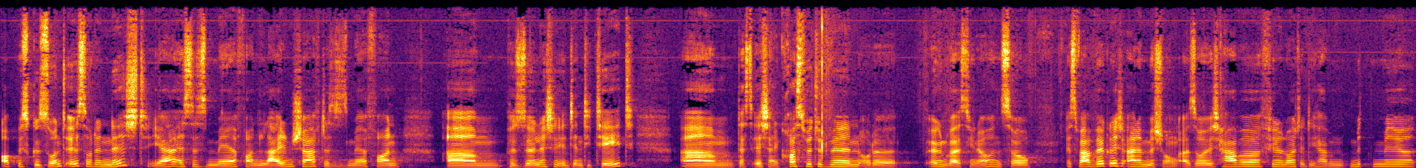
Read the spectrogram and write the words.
ob es gesund ist oder nicht, ja, es ist mehr von Leidenschaft, es ist mehr von ähm, persönlicher Identität, ähm, dass ich ein Crossfitter bin oder irgendwas, you know. Und so, es war wirklich eine Mischung. Also ich habe viele Leute, die haben mit mir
